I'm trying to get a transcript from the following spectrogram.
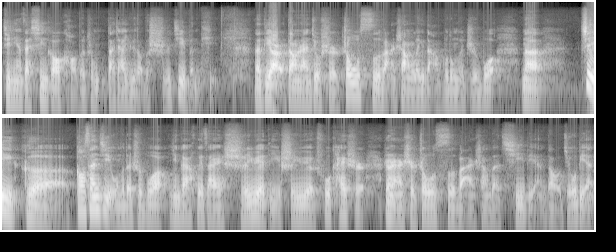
今年在新高考的中大家遇到的实际问题。那第二，当然就是周四晚上雷打不动的直播。那这个高三季，我们的直播应该会在十月底、十一月初开始，仍然是周四晚上的七点到九点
